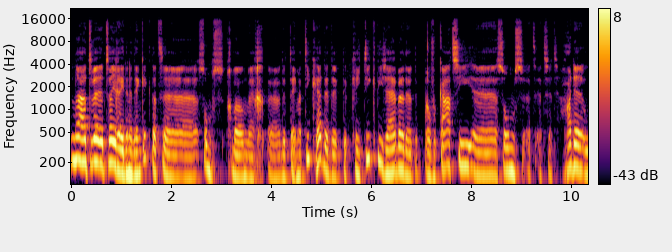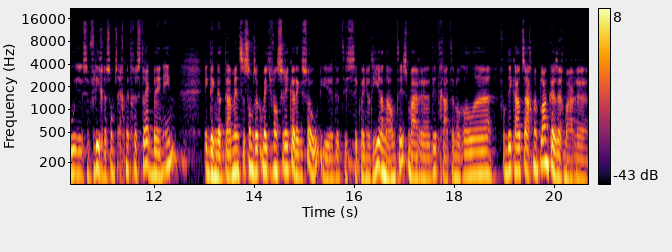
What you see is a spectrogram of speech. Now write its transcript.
Nou, twee, twee redenen denk ik. Dat uh, soms gewoonweg uh, de thematiek, hè, de, de, de kritiek die ze hebben, de, de provocatie, uh, soms het, het, het harde, hoe ze vliegen er soms echt met gestrekt been in. Ik denk dat daar mensen soms ook een beetje van schrikken. Denken zo, die, dat is, ik weet niet wat hier aan de hand is, maar dit gaat er nogal van dik hout met planken, zeg maar. Je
